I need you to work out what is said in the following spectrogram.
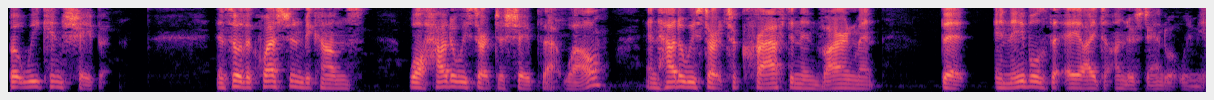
but we can shape it. And so the question becomes well, how do we start to shape that well? And how do we start to craft an environment that enables the AI to understand what we mean?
